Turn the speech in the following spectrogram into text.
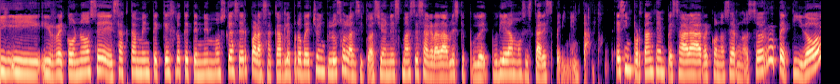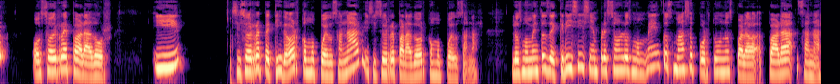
y, reconoce exactamente qué es lo que tenemos que hacer para sacarle provecho incluso a las situaciones más desagradables que pudiéramos estar experimentando. Es importante empezar a reconocernos, ¿soy repetidor o soy reparador? Y si soy repetidor, ¿cómo puedo sanar? Y si soy reparador, ¿cómo puedo sanar? Los momentos de crisis siempre son los momentos más oportunos para, para sanar,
